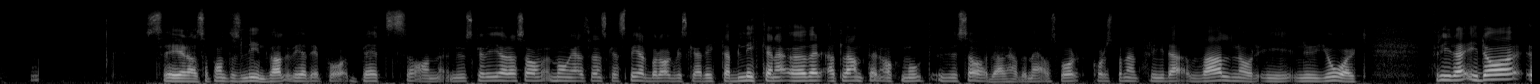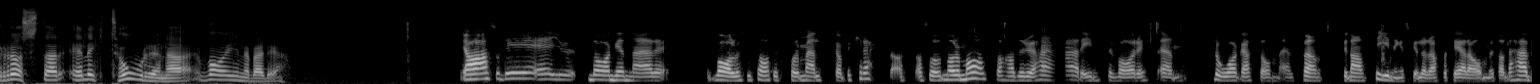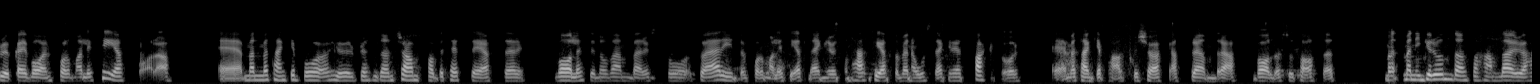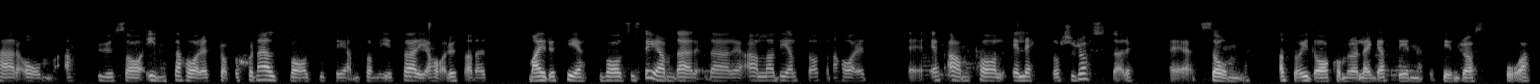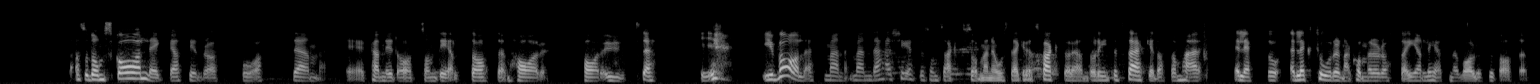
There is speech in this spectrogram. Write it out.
Säger alltså Pontus Lindvall, VD på Betsson. Nu ska vi göra som många svenska spelbolag. Vi ska rikta blickarna över Atlanten och mot USA. Där har vi med oss vår korrespondent Frida Wallnor i New York. Frida, idag röstar elektorerna. Vad innebär det? Ja, alltså det är ju dagen när valresultatet formellt ska bekräftas. Alltså normalt så hade det här inte varit en fråga som en svensk finanstidning skulle rapportera om, utan det här brukar ju vara en formalitet bara. Eh, men med tanke på hur president Trump har betett sig efter valet i november så, så är det inte en formalitet längre, utan det här ses som en osäkerhetsfaktor eh, med tanke på hans försök att förändra valresultatet. Men, men, i grunden så handlar det här om att USA inte har ett proportionellt valsystem som vi i Sverige har, utan ett majoritetsvalsystem där, där alla delstaterna har ett, eh, ett antal elektorsröster eh, som alltså idag kommer att lägga sin, sin röst på, alltså de ska lägga sin röst på den eh, kandidat som delstaten har, har utsett i, i valet. Men, men det här ses ju som sagt som en osäkerhetsfaktor ändå. Det är inte säkert att de här elektor, elektorerna kommer att rösta i enlighet med valresultatet.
